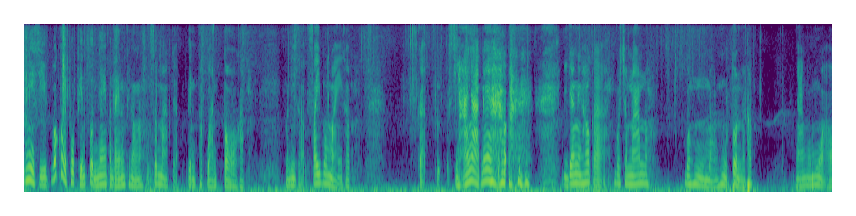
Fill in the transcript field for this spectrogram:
กนี่สิว่าค่อยพบเห็นต้นใหญ่ปานใดเนาะพี่น้องเนาะส่วนมากจะเป็นผักหวานต่อครับ วันนี้ก็ไฟบ่ใหม่ครับก็สิหายากแน่ครับ อีกอย่างหนึ่งเขาก็บ่ชำนาญเนาะบ่หูหมองหูต้นนะครับยางมั่วๆเอา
